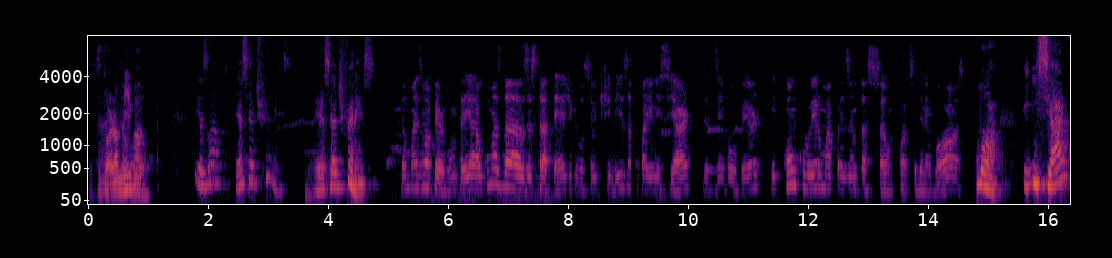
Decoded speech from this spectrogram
Você se torna é, então, amigo. A... Exato. Essa é a diferença. É. Essa é a diferença. Então, mais uma pergunta aí. Algumas das estratégias que você utiliza para iniciar, desenvolver e concluir uma apresentação. Pode ser de negócio. Vamos lá. Iniciar,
